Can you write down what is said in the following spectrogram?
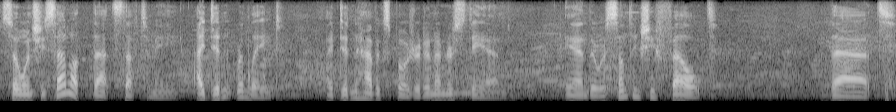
So when she said all that stuff to me, I didn't relate, I didn't have exposure, I didn't understand, and there was something she felt that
